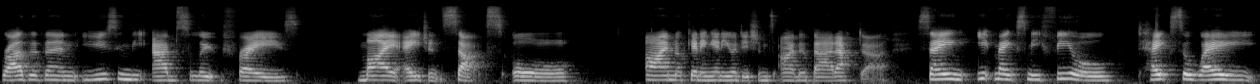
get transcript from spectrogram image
rather than using the absolute phrase my agent sucks or I'm not getting any auditions, I'm a bad actor. Saying it makes me feel takes away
